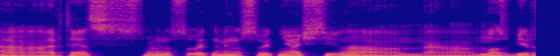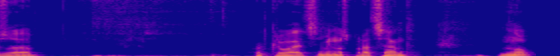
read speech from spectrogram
А, РТС минусует, но минусует не очень сильно. А, Мосбиржа открывается минус процент. Ну,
